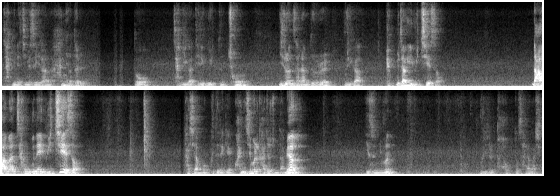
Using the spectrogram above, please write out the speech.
자기네 집에서 일하는 하녀들, 또 자기가 데리고 있던 종, 이런 사람들을 우리가 백부장의 위치에서 나아만 장군의 위치에서 다시 한번 그들에게 관심을 가져준다면 예수님은 우리를 더욱더 사랑하실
